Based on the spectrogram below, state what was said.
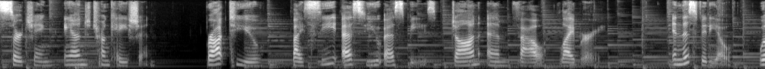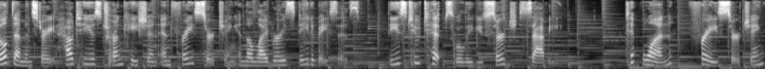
Searching and Truncation, brought to you by CSUSB's John M. Pfau Library. In this video, we'll demonstrate how to use truncation and phrase searching in the library's databases. These two tips will leave you search savvy. Tip 1, Phrase Searching,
